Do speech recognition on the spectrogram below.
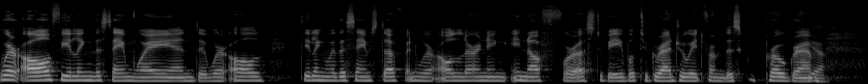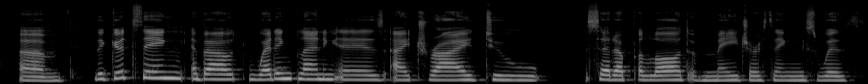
we're all feeling the same way and we're all dealing with the same stuff and we're all learning enough for us to be able to graduate from this program. Yeah. Um, the good thing about wedding planning is I tried to set up a lot of major things with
